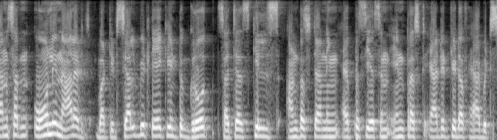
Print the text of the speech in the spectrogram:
concern only knowledge but it shall be take into growth such skills understanding appreciation interest attitude of habits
